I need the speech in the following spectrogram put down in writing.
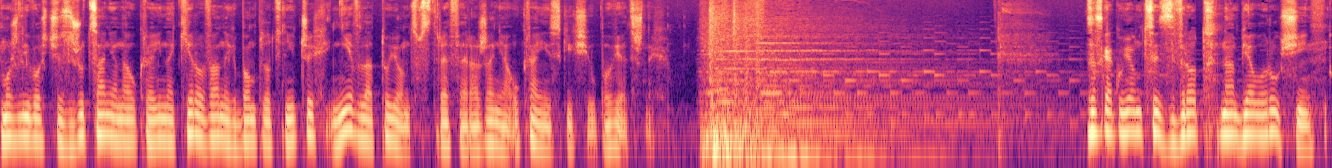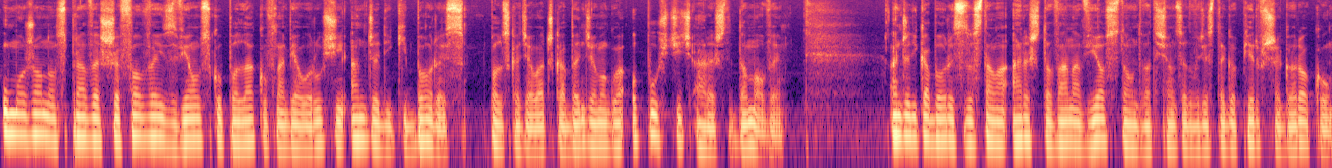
możliwość zrzucania na Ukrainę kierowanych bomb lotniczych, nie wlatując w strefę rażenia ukraińskich sił powietrznych. Zaskakujący zwrot na Białorusi. Umorzono sprawę szefowej Związku Polaków na Białorusi Angeliki Borys. Polska działaczka będzie mogła opuścić areszt domowy. Angelika Borys została aresztowana wiosną 2021 roku.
